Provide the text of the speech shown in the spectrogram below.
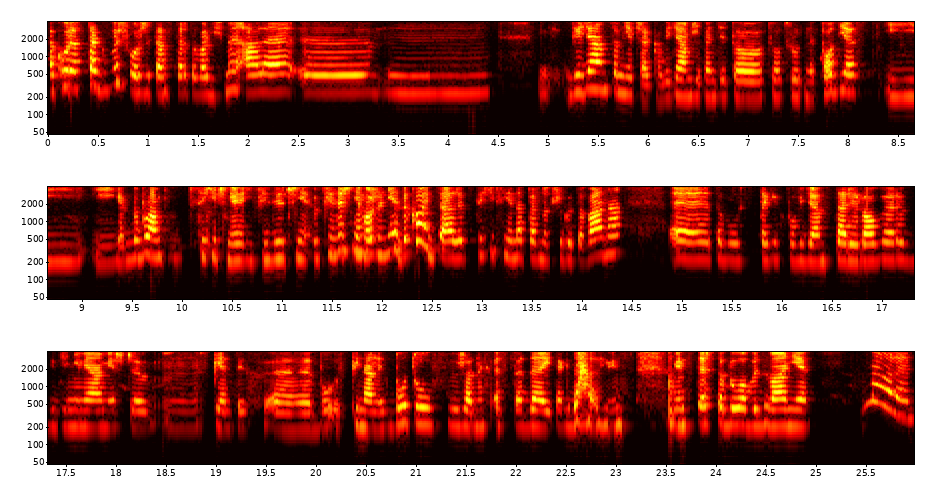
akurat tak wyszło, że tam startowaliśmy, ale yy, wiedziałam, co mnie czeka. Wiedziałam, że będzie to, to trudny podjazd i, i jakby byłam psychicznie i fizycznie, fizycznie może nie do końca, ale psychicznie na pewno przygotowana. E, to był, tak jak powiedziałam, stary rower, gdzie nie miałam jeszcze mm, wpiętych, e, wpinanych butów, żadnych SPD i tak dalej, więc, więc też to było wyzwanie. No ale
